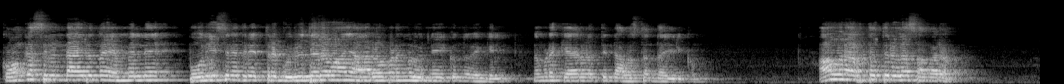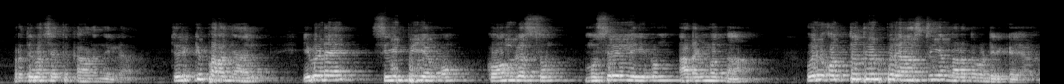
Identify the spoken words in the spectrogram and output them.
കോൺഗ്രസിലുണ്ടായിരുന്ന എം എൽ എ പോലീസിനെതിരെ ഇത്ര ഗുരുതരമായ ആരോപണങ്ങൾ ഉന്നയിക്കുന്നുവെങ്കിൽ നമ്മുടെ കേരളത്തിന്റെ അവസ്ഥ എന്തായിരിക്കും? ആ ഒരു അർത്ഥത്തിലുള്ള സമരം പ്രതിപക്ഷത്ത് കാണുന്നില്ല. ചുരുക്കി പറഞ്ഞാൽ ഇവിടെ സി പി എമ്മും കോൺഗ്രസും മുസ്ലിം ലീഗും അടങ്ങുന്ന ഒരു ഒത്തുതീർപ്പ് രാഷ്ട്രീയം നടന്നുകൊണ്ടിരിക്കുകയാണ്.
